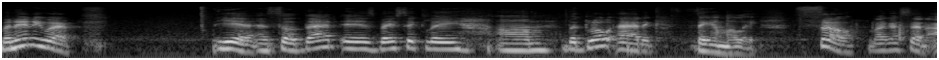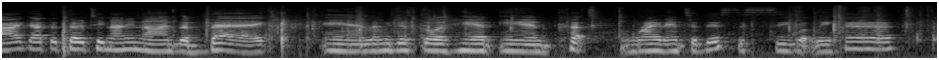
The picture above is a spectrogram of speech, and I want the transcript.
But anyway, yeah. And so that is basically um, the Glow Addict family. So, like I said, I got the $13.99, the bag. And let me just go ahead and cut right into this to see what we have.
